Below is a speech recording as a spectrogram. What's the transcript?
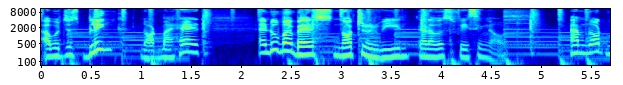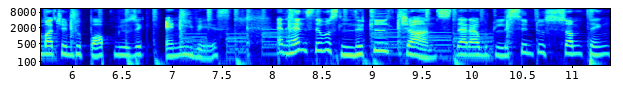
I would just blink, nod my head, and do my best not to reveal that I was facing out. I'm not much into pop music, anyways, and hence there was little chance that I would listen to something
